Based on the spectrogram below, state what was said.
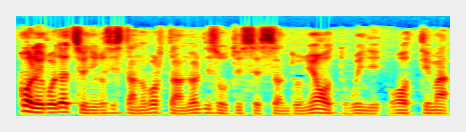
con le quotazioni che si stanno portando al di sotto il 61,8 quindi ottima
